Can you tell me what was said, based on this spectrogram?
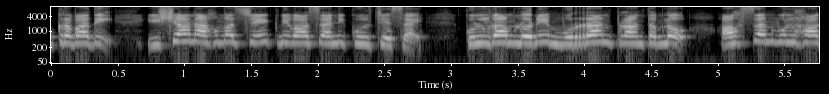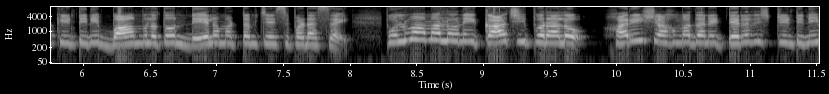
ఉగ్రవాది ఇషాన్ అహ్మద్ షేక్ నివాసాన్ని కూల్చేశాయి. కుల్గాంలోని ముర్రాన్ ప్రాంతంలో అహ్సన్ ఉల్ హాక్ ఇంటిని బాంబులతో నేలమట్టం చేసి పడేశాయి. పుల్వామాలోని కాచీపురాలో హరీష్ అహ్మద్ అనే టెర్రరిస్ట్ ఇంటిని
